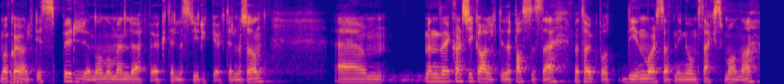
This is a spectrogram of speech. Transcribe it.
Man kan alltid spørre noen om en løpeøkt eller styrkeøkt eller noe sånt. Um, men det er kanskje ikke alltid det passer seg, med tanke på din målsetning om seks måneder,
